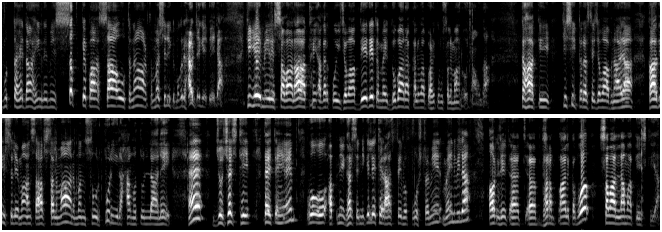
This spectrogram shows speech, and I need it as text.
मुतहदा हिंद में सबके पास साउथ, नॉर्थ, मशरक मगर हर जगह भेजा कि ये मेरे सवालात हैं, अगर कोई जवाब दे दे तो मैं दोबारा कलमा पढ़ के मुसलमान हो जाऊँगा। कहा कि किसी तरह से जवाब ना आया। कादी सुलेमान साहब, सलमान मंसूर पुरी रहमतुल्लाह हैं, जो जज थे, कहते हैं, वो अपने घर से निकले थे, रास्ते में पोस्ट मैन मैन मिला और धर्मपाल का वो सवालनामा पेश किया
